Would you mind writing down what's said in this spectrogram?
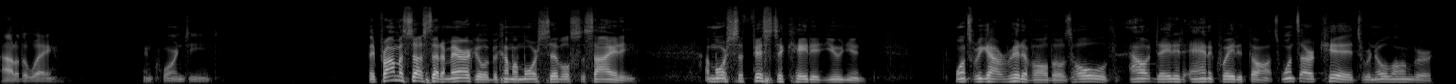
out of the way and quarantined. They promised us that America would become a more civil society, a more sophisticated union. Once we got rid of all those old, outdated, antiquated thoughts, once our kids were no longer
